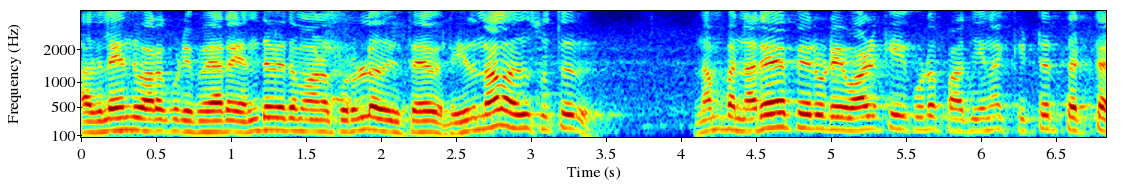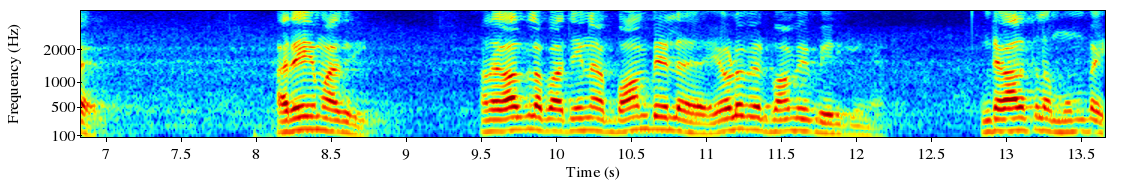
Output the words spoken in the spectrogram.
அதுலேருந்து வரக்கூடிய வேறு எந்த விதமான பொருள் அதுக்கு தேவையில்லை. இருந்தாலும் அது சுற்றுது நம்ம நிறைய பேருடைய வாழ்க்கையை கூட பார்த்தீங்கன்னா கிட்டத்தட்ட அதே மாதிரி. அந்த காலத்தில் பார்த்தீங்கன்னா பாம்பேயில் எவ்வளோ பேர் பாம்பே போயிருக்கீங்க? இந்த காலத்தில் மும்பை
